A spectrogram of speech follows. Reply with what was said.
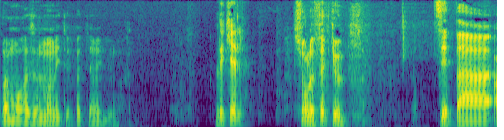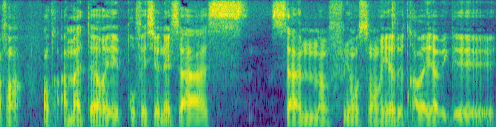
Ouais, mon raisonnement n'était pas terrible. Lequel? Sur le fait que c'est pas, enfin, entre amateur et professionnel, ça, ça n'influence en rien de travailler avec des,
